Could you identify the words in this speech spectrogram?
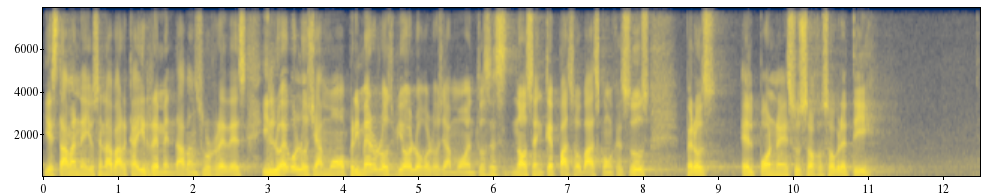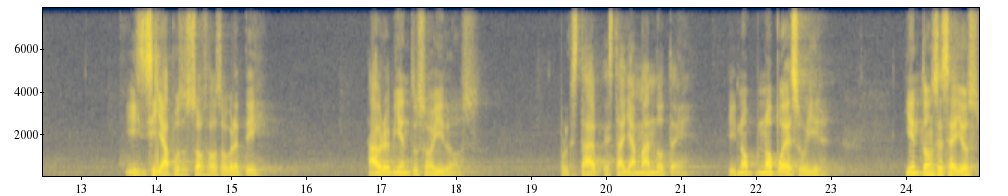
y estaban ellos en la barca y remendaban sus redes, y luego los llamó, primero los vio, luego los llamó. Entonces no sé en qué paso vas con Jesús, pero Él pone sus ojos sobre ti y si ya puso sus ojos sobre ti, abre bien tus oídos, porque está, está llamándote y no, no puedes huir. Y entonces ellos,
